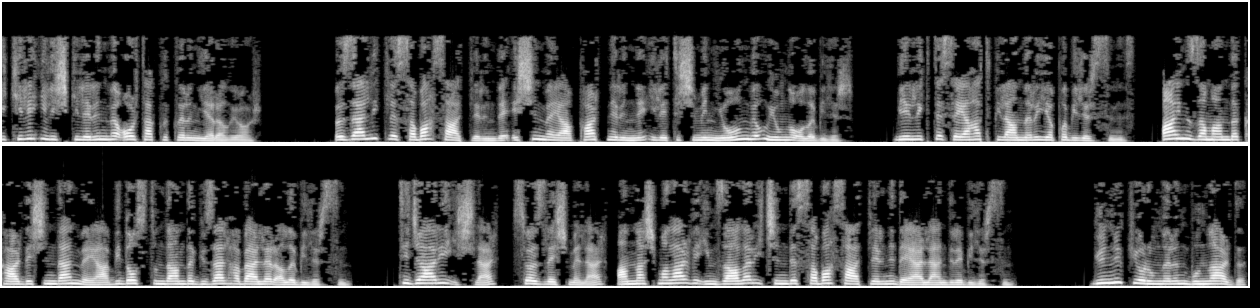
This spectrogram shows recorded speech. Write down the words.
ikili ilişkilerin ve ortaklıkların yer alıyor. Özellikle sabah saatlerinde eşin veya partnerinle iletişimin yoğun ve uyumlu olabilir. Birlikte seyahat planları yapabilirsiniz. Aynı zamanda kardeşinden veya bir dostundan da güzel haberler alabilirsin. Ticari işler, sözleşmeler, anlaşmalar ve imzalar için de sabah saatlerini değerlendirebilirsin. Günlük yorumların bunlardı.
